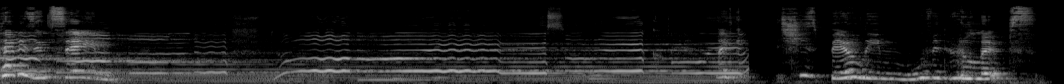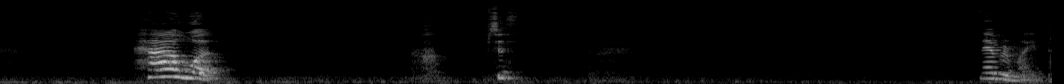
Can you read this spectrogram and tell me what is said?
that is insane. Like she's barely moving her lips. How? Just never mind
